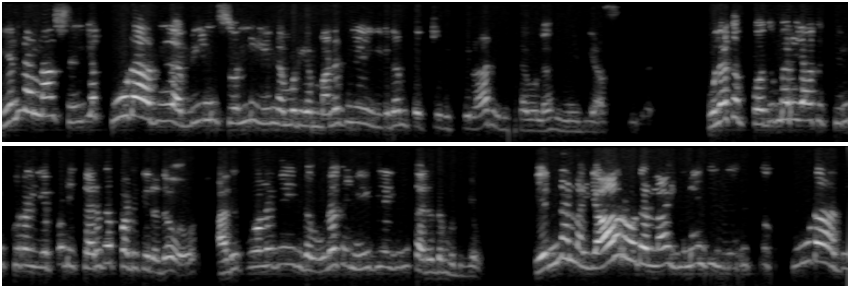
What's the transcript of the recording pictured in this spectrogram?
என்னெல்லாம் செய்யக்கூடாது அப்படின்னு சொல்லி நம்முடைய மனதிலே இடம் பெற்றிருக்கிறார் இந்த உலக நீதி ஆசிரியர். உலக பொதுமறையாக திருக்குறள் எப்படி கருதப்படுகிறதோ அது போலவே இந்த உலக நீதியையும் கருத முடியும். என்னென்ன யாரோடெல்லாம் இணைந்து இருக்க கூடாது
